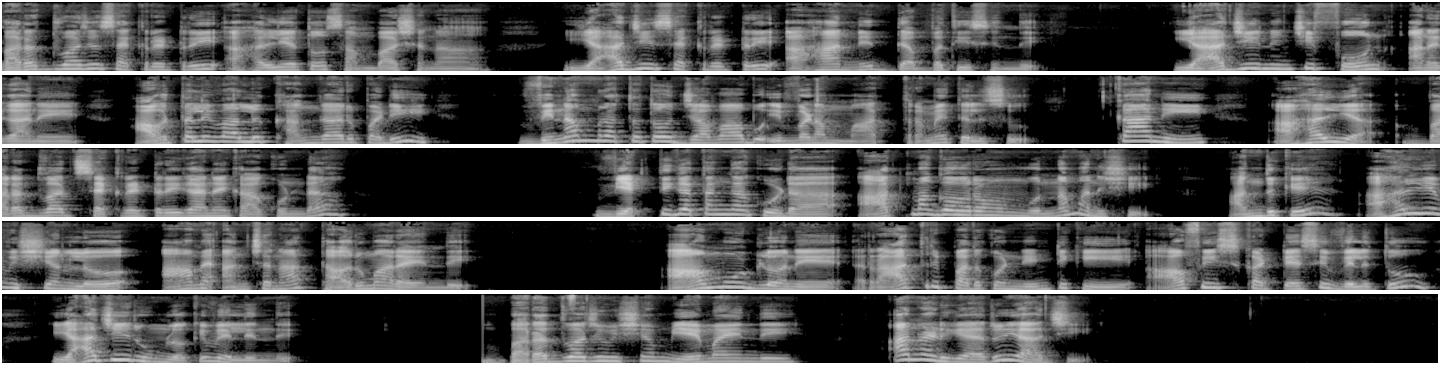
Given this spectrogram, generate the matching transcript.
Bharadwaj secretary అహల్యతో సంభాషణ. యాజీ secretary అహాన్ని దెబ్బతీసింది. యాజీ నుంచి phone అనగానే అవతలి వాళ్ళు కంగారు పడి వినమ్రతతో జవాబు ఇవ్వడం మాత్రమే తెలుసు. కానీ అహల్య భరద్వాజ్ సెక్రటరీగానే కాకుండా వ్యక్తిగతంగా కూడా ఆత్మగౌరవం ఉన్న మనిషి. అందుకే అహల్య విషయంలో ఆమె అంచనా తారుమారైంది. ఆ మూడ్లోనే రాత్రి పదకొండింటికి ఆఫీస్ కట్టేసి వెళుతూ యాజీ రూంలోకి వెళ్ళింది. భరద్వాజ విషయం ఏమైంది? అని అడిగారు యాజీ.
